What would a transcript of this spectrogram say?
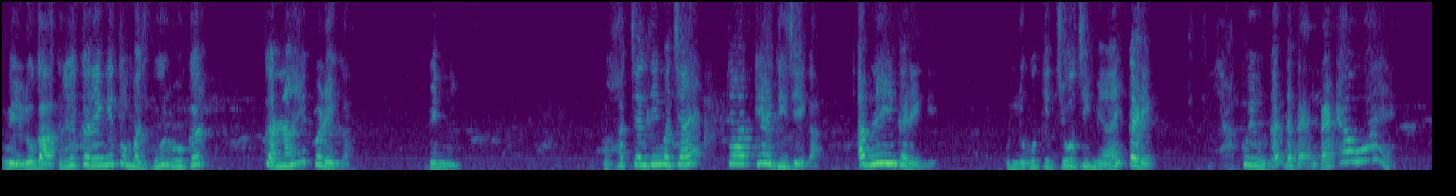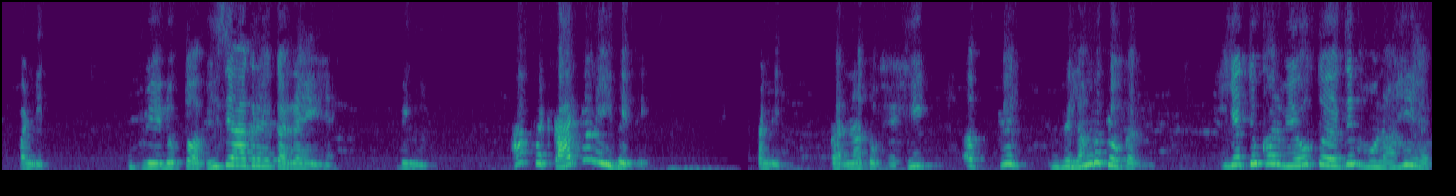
वे लोग आग्रह करेंगे तो मजबूर होकर करना ही पड़ेगा। बिन्नी, बहुत जल्दी मचाए तो आप कह दीजिएगा। अब नहीं करेंगे। उन लोगों के जो जी में आए करें। यहाँ कोई उनका दबैल बैठा हुआ है। पंडित, वे लोग तो अभी से आग्रह कर रहे हैं। बिन्नी, आप फटकार क्यों नहीं देते? पंडित, करना तो है ही। अब फिर विलंब क्यों कर? ये दुख और वियोग तो एक दिन होना ही है।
